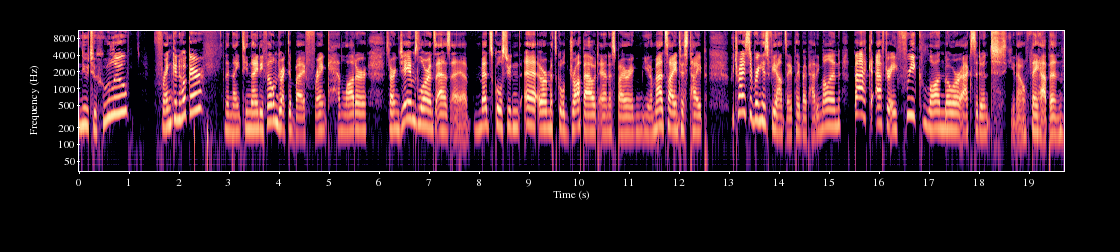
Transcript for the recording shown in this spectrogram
New to Hulu, Frankenhooker, the 1990 film directed by Frank Henenlotter, starring James Lorinz as a med school student uh, or med school dropout and aspiring, you know, mad scientist type who tries to bring his fiance, played by Patty Mullen, back after a freak lawnmower accident. You know, they happen.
